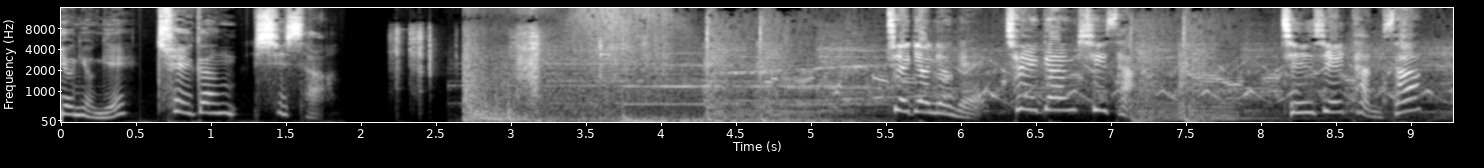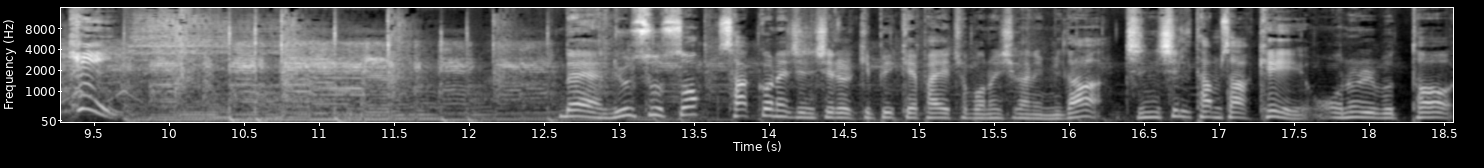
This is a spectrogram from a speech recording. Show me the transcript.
최경영의 최강 시사. 최경영의 최강 시사. 진실 탐사 K. 네, 뉴스 속 사건의 진실을 깊이 있게 파헤쳐보는 시간입니다. 진실탐사 K. 오늘부터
